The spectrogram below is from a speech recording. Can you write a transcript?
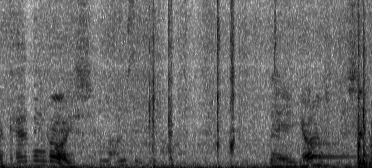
Okay then, guys. Loads of them. There you go. So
